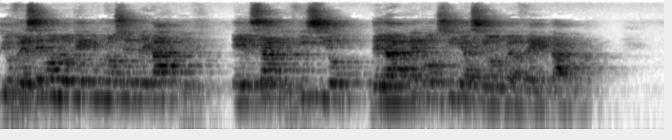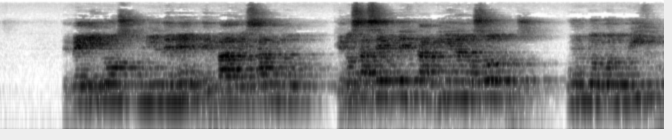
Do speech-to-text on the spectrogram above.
te ofrecemos lo que tú nos entregaste, el sacrificio de la reconciliación perfecta. Te pedimos humildemente, Padre Santo, que nos aceptes también a nosotros, junto con tu Hijo,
